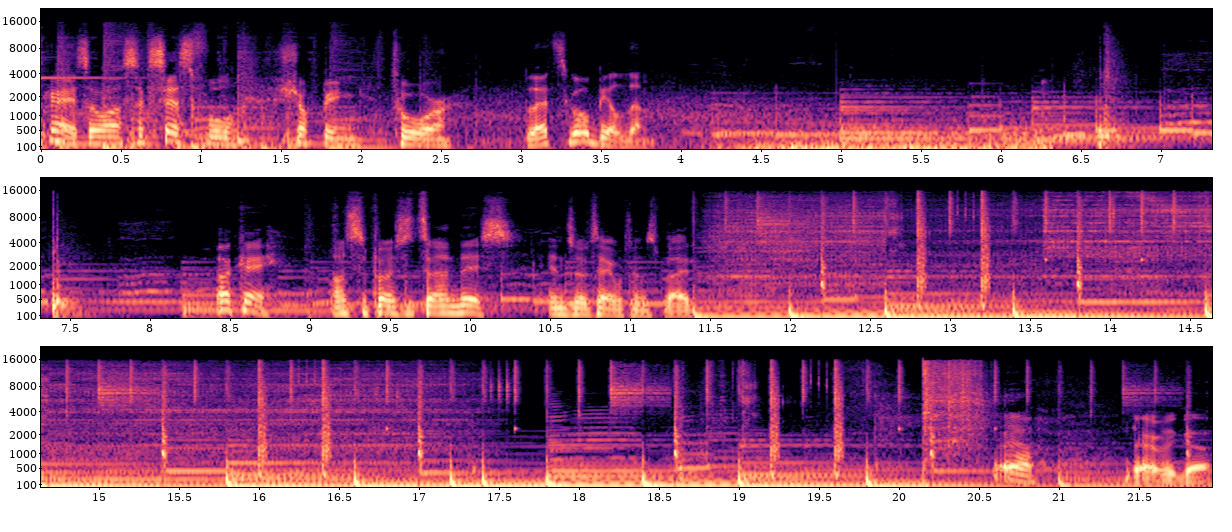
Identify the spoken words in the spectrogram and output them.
Okay, so a successful shopping tour. Let's go build them. Okay, I'm supposed to turn this into a table tennis blade. Yeah, there we go.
